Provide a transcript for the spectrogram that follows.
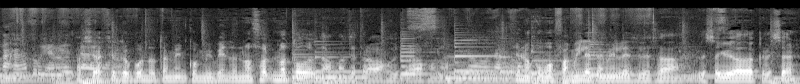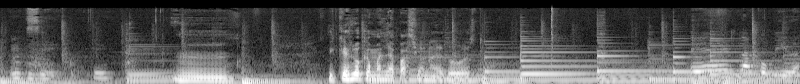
cada- Ajá, apoyándonos. Hacia cierto punto también conviviendo. No, sol- no todo es nada más de trabajo y trabajo, ¿no? No, nada Sino como familia también les, les, ha, les ha ayudado a crecer. Sí, sí. Mm, ¿Y qué es lo que más le apasiona de todo esto? Es la comida.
